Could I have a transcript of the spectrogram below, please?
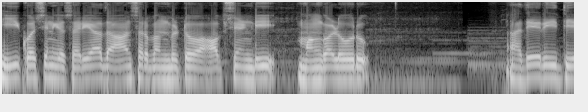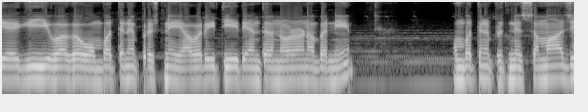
ಈ ಕ್ವಶನ್ಗೆ ಸರಿಯಾದ ಆನ್ಸರ್ ಬಂದ್ಬಿಟ್ಟು ಆಪ್ಷನ್ ಡಿ, ಮಂಗಳೂರು. ಅದೇ ರೀತಿಯಾಗಿ ಇವಾಗ ಒಂಬತ್ತನೇ ಪ್ರಶ್ನೆ ಯಾವ ರೀತಿ ಇದೆ ಅಂತ ನೋಡೋಣ ಬನ್ನಿ. ಒಂಬತ್ತನೇ ಪ್ರಶ್ನೆ, ಸಮಾಜ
